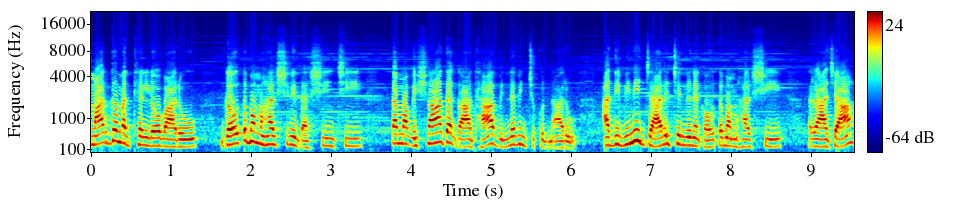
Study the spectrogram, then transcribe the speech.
మార్గమధ్యంలో వారు గౌతమ మహర్షిని దర్శించి తమ విషాద గాథ విన్నవించుకున్నారు. అది విని జాలి చెందిన గౌతమ మహర్షి రాజా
